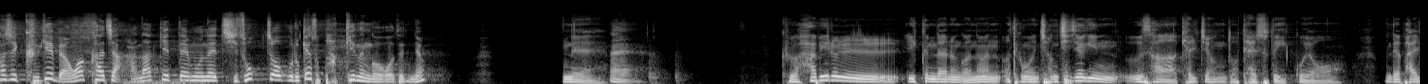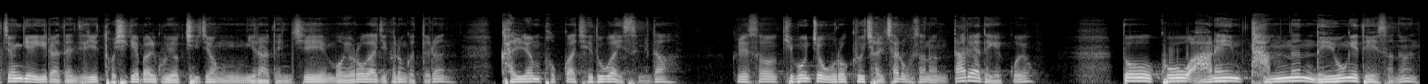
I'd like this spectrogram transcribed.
사실 그게 명확하지 않았기 때문에 지속적으로 계속 바뀌는 거거든요. 네. 네. 그 합의를 이끈다는 거는 어떻게 보면 정치적인 의사 결정도 될 수도 있고요. 근데 발전 계획이라든지 도시개발 구역 지정이라든지 뭐 여러 가지 그런 것들은 관련 법과 제도가 있습니다. 그래서 기본적으로 그 절차를 우선은 따라야 되겠고요. 또 그 안에 담는 내용에 대해서는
